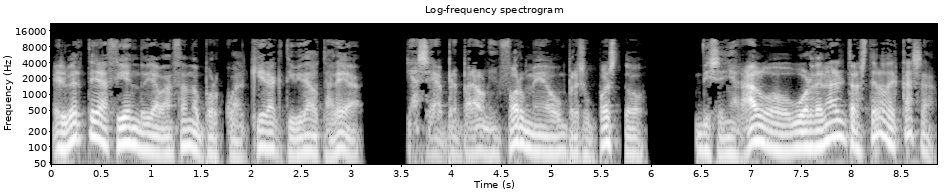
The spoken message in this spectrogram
El verte haciendo y avanzando por cualquier actividad o tarea, ya sea preparar un informe o un presupuesto, diseñar algo u ordenar el trastero de casa,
